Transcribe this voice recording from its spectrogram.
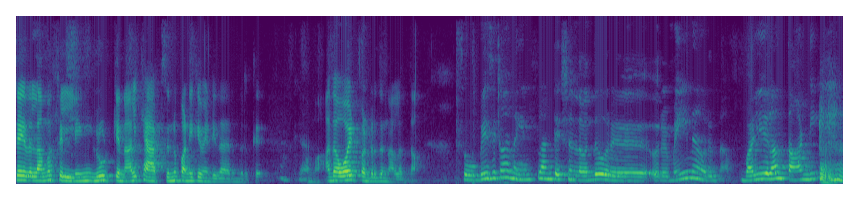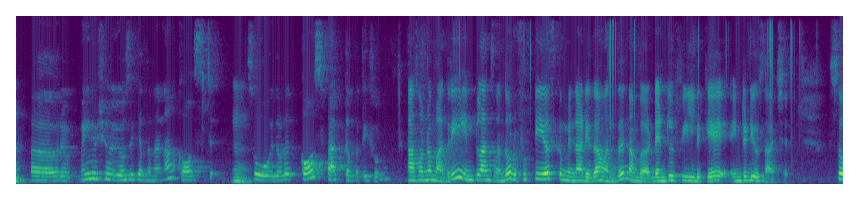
தேவையில்லாம ஃபில்லிங் ரூட் கெனால் கேப்ஸ்னு பண்ணிக்க வேண்டியதா இருந்திருக்கு. ஆமா அதை அவாய்ட் பண்றது நல்லது தான் ஸோ பேசிக்காக இந்த இம்ப்ளான்டேஷனில் வந்து ஒரு ஒரு மெயின் ஒரு வழியெல்லாம் தாண்டி ஒரு மெயின் விஷயம் யோசிக்கிறது என்னன்னா காஸ்ட். ஸோ இதோட காஸ்ட் ஃபேக்டர் பற்றி சொல்லுங்க. நான் சொன்ன மாதிரி இம்ப்ளான்ஸ் வந்து ஒரு ஃபிஃப்டி இயர்ஸ்க்கு முன்னாடி தான் வந்து நம்ம டென்டல் ஃபீல்டுக்கே இன்ட்ரடியூஸ் ஆச்சு. ஸோ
